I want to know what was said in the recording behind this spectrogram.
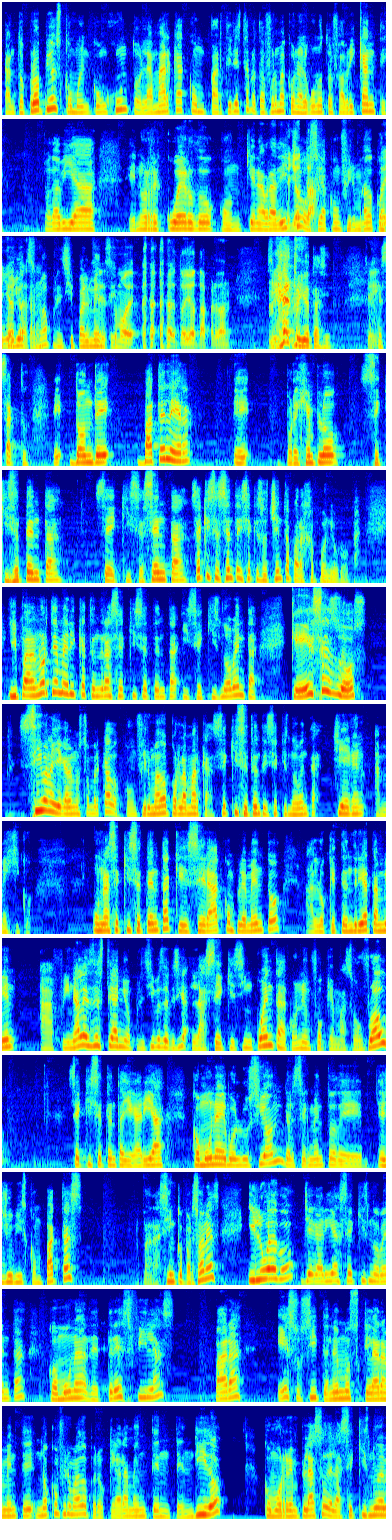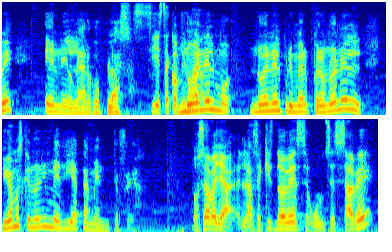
tanto propios como en conjunto. La marca compartirá esta plataforma con algún otro fabricante. Todavía eh, no recuerdo con quién habrá dicho o si ha confirmado con Toyota, ¿no? Principalmente. es como de Toyota, perdón. Toyota, sí. Exacto. Eh, donde va a tener, eh, por ejemplo, CX70, CX60, CX60 y CX80 para Japón y Europa. Y para Norteamérica tendrá CX70 y CX90, que esas dos sí van a llegar a nuestro mercado, confirmado por la marca. CX70 y CX90 llegan a México una X70 que será complemento a lo que tendría también a finales de este año, principios de la CX50 con un enfoque más off-road. CX70 llegaría como una evolución del segmento de SUVs compactas para cinco personas y luego llegaría CX90 como una de tres filas para, eso sí, tenemos claramente, no confirmado, pero claramente entendido como reemplazo de las X9 en el largo plazo. Sí está confirmado. No en el no en el primer, pero no en el, digamos que no inmediatamente, Fred. O sea, vaya, las X9 según se sabe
